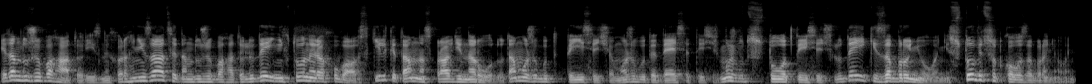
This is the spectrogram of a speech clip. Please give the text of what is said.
І там дуже багато різних організацій, там дуже багато людей, і ніхто не рахував, скільки там насправді народу. Там може бути тисяча, може бути 10 тисяч, може бути 100 тисяч людей, які заброньовані, 100% заброньовані.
